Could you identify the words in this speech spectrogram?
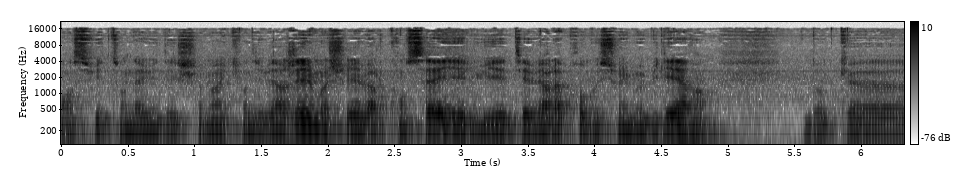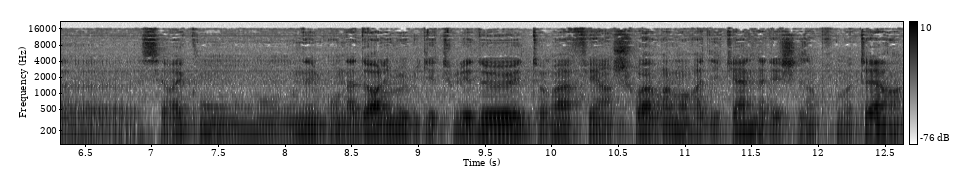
Ensuite, on a eu des chemins qui ont divergé. Moi, je suis allé vers le conseil et lui était vers la promotion immobilière. Donc euh, c'est vrai qu'on on, adore l'immobilier tous les deux et Thomas a fait un choix vraiment radical d'aller chez un promoteur.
